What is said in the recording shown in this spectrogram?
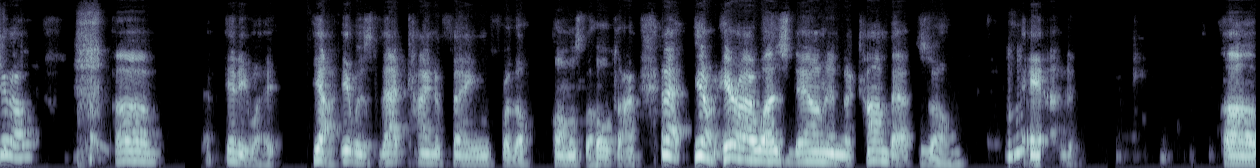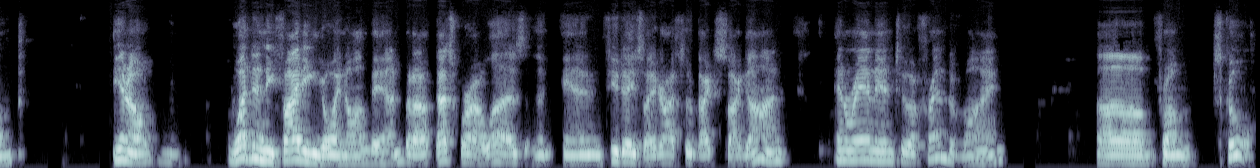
you know. Um, anyway, yeah, it was that kind of thing for the almost the whole time. And I, you know, here I was down in the combat zone, mm-hmm. and um, you know, wasn't any fighting going on then, but I, that's where I was. And, then, and a few days later, I flew back to Saigon and ran into a friend of mine uh, from school.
